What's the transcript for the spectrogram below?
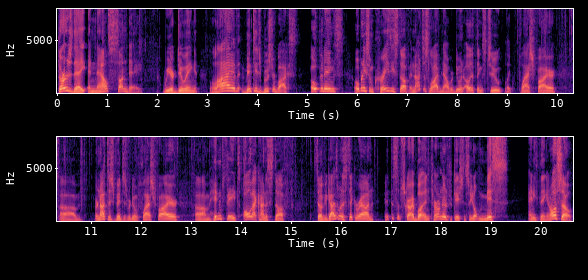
Thursday, and now Sunday, we are doing live vintage booster box openings, opening some crazy stuff, and not just live now. We're doing other things too, like Flash Fire, um, or not just vintage. We're doing Flash Fire, um, Hidden Fates, all that kind of stuff. So if you guys want to stick around, hit the subscribe button, turn on notifications so you don't miss anything. And also,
